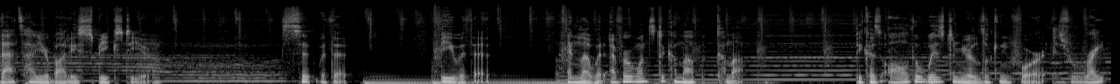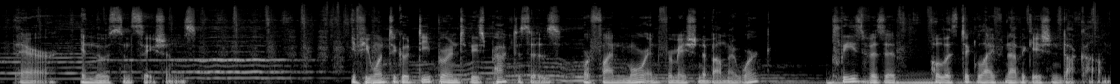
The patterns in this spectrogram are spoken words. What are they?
That's how your body speaks to you. Sit with it, be with it, and let whatever wants to come up come up. Because all the wisdom you're looking for is right there in those sensations. If you want to go deeper into these practices or find more information about my work, please visit holisticlifenavigation.com.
